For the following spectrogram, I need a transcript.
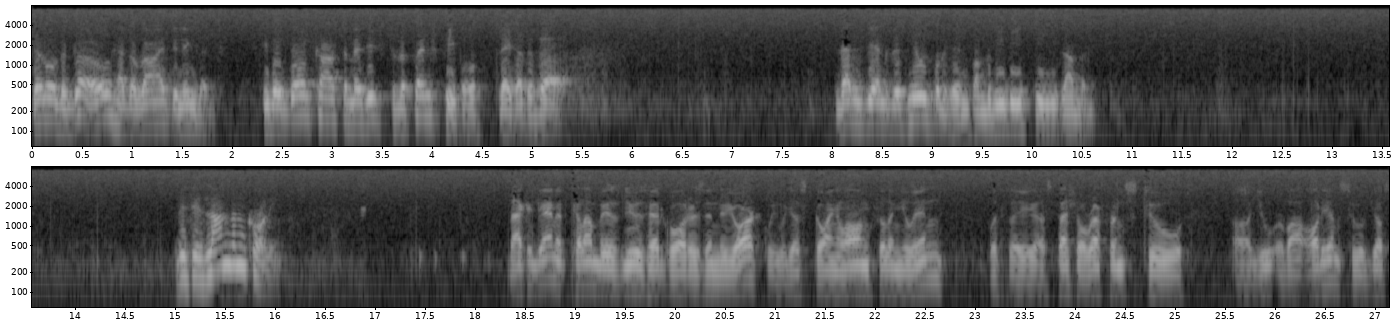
General de Gaulle has arrived in England. He will broadcast a message to the French people later today. That is the end of this news bulletin from the BBC, London. This is London calling. Back again at Columbia's news headquarters in New York. We were just going along filling you in with a, uh, special reference to uh, you of our audience who have just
